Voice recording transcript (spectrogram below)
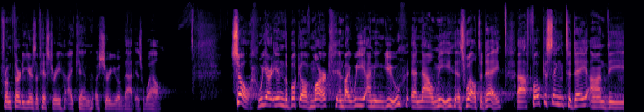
from 30 years of history, I can assure you of that as well. So, we are in the book of Mark, and by we, I mean you, and now me as well today, uh, focusing today on the,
